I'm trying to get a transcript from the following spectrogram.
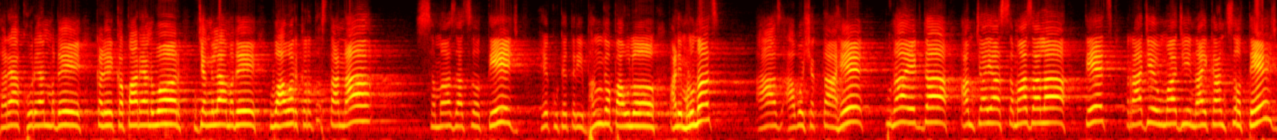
दऱ्याखोऱ्यांमध्ये कडे कपाऱ्यांवर जंगलामध्ये वावर करत असताना समाजाचं तेज हे कुठेतरी भंग पावलं आणि म्हणूनच आज आवश्यकता आहे पुन्हा एकदा आमच्या या समाजाला तेच राजे उमाजी नायकांचं तेज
